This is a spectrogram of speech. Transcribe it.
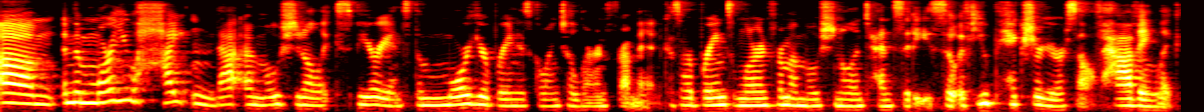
Um, and the more you heighten that emotional experience, the more your brain is going to learn from it because our brains learn from emotional intensity. So if you picture yourself having like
